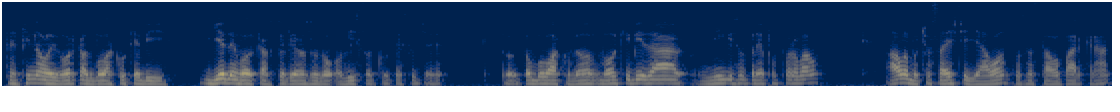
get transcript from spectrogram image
ten finálový workout bol ako keby jeden workout, ktorý rozhodol o výsledku tej súťaže. To, to bolo ako veľ, veľký bizár, nikdy som to nepodporoval. Alebo čo sa ešte dialo, to sa stalo párkrát,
